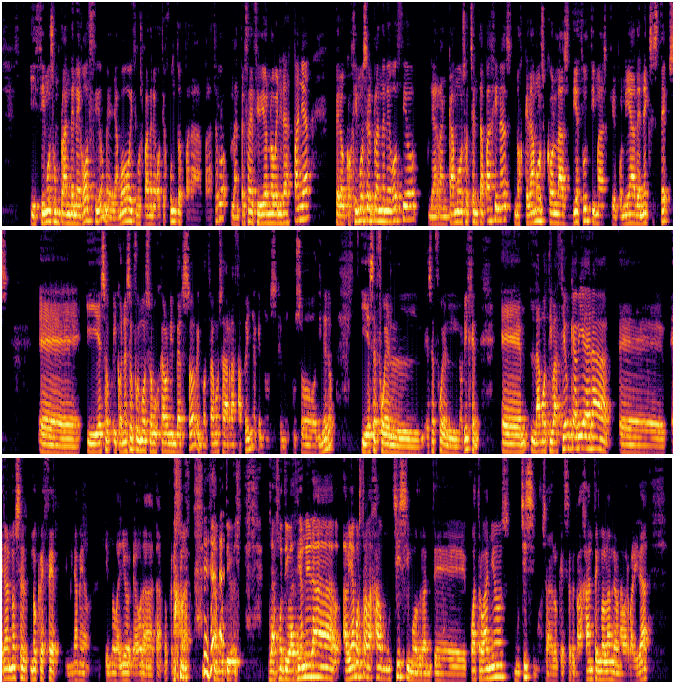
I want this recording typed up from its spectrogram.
hicimos un plan de negocio, me llamó, hicimos un plan de negocio juntos para, para, hacerlo. La empresa decidió no venir a España, pero cogimos el plan de negocio, le arrancamos 80 páginas, nos quedamos con las 10 últimas que ponía de Next Steps. Eh, y, eso, y con eso fuimos a buscar un inversor, encontramos a Rafa Peña que nos, que nos puso dinero y ese fue el, ese fue el origen. Eh, la motivación que había era, eh, era no, ser, no crecer. Mírame en Nueva York ahora tal, ¿no? Pero la, motivación era, habíamos trabajado muchísimo durante cuatro años, muchísimo, o sea, lo que se trabajaba en Tecnoland era una barbaridad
